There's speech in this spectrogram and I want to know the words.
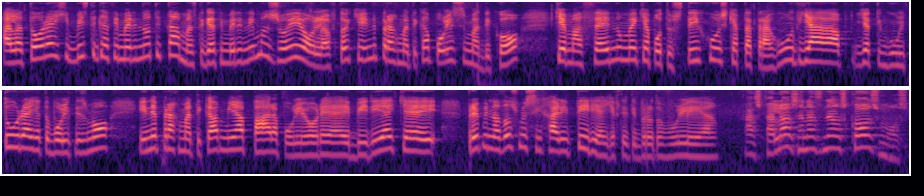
Αλλά τώρα έχει μπει στην καθημερινότητά μας, στην καθημερινή μας ζωή όλο αυτό και είναι πραγματικά πολύ σημαντικό και μαθαίνουμε και από τους στίχους και από τα τραγούδια, για την κουλτούρα, για τον πολιτισμό. Είναι πραγματικά μια πάρα πολύ ωραία εμπειρία και πρέπει να δώσουμε συγχαρητήρια για αυτή την πρωτοβουλία. Ασφαλώς, ένας νέος κόσμος.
